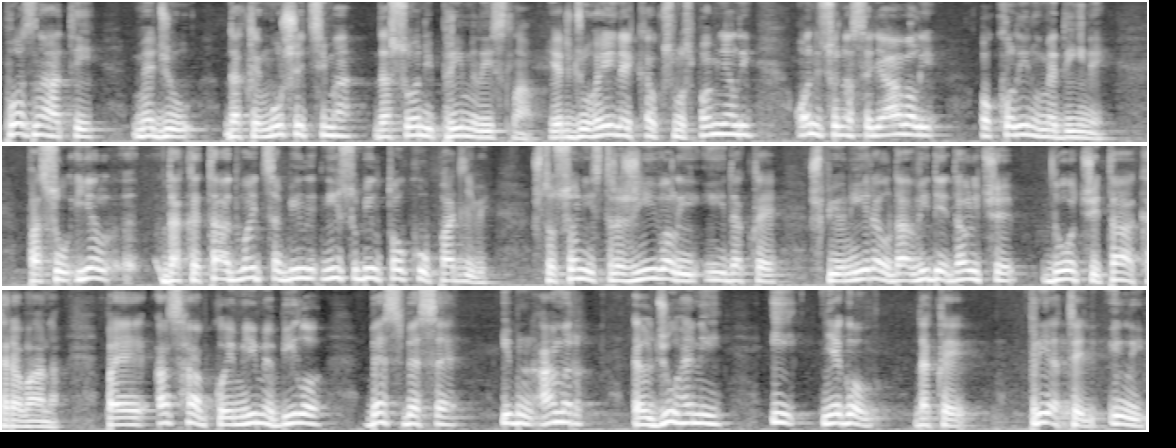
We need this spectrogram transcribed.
poznati među dakle, mušicima da su oni primili islam. Jer Džuhejne, kako smo spominjali, oni su naseljavali okolinu Medine. Pa su, jel, dakle, ta dvojica bili, nisu bili toliko upadljivi što su oni istraživali i dakle špionirali da vide da li će doći ta karavana. Pa je ashab kojem ime bilo Besbese ibn Amr el-Džuheni i njegov, dakle, prijatelj ili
